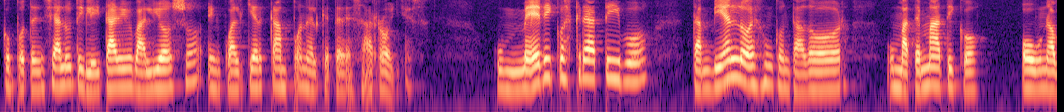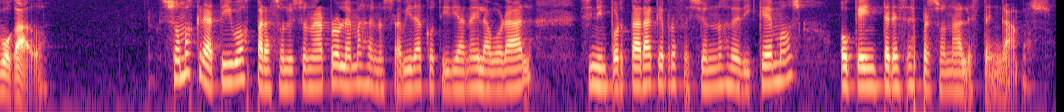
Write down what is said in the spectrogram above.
con potencial utilitario y valioso en cualquier campo en el que te desarrolles. Un médico es creativo, también lo es un contador, un matemático o un abogado. Somos creativos para solucionar problemas de nuestra vida cotidiana y laboral, sin importar a qué profesión nos dediquemos o qué intereses personales tengamos.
